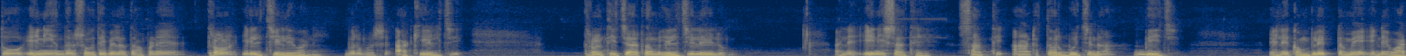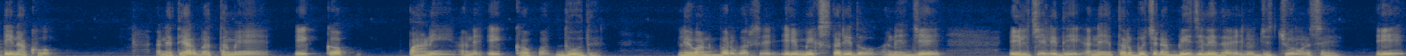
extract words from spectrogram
તો એની અંદર સૌથી પહેલાં તો આપણે ત્રણ એલચી લેવાની, બરાબર છે? આખી એલચી. ત્રણથી ચાર તમે એલચી લઈ લો. અને એની સાથે સાતથી આઠ તરબૂચના બીજ, એને કમ્પ્લીટ તમે એને વાટી નાખો. અને ત્યારબાદ તમે એક કપ પાણી અને એક કપ દૂધ લેવાનું બરાબર છે, એ મિક્સ કરી દો અને જે એલચી લીધી અને તરબૂચના બીજ લીધા, એનું જે ચૂર્ણ છે, એ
